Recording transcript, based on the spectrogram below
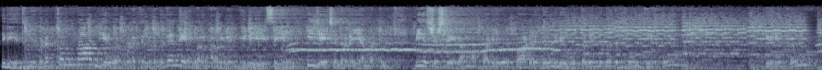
இனிய தமிழ் வணக்கம். நாம் இருவர் படத்திலிருந்து கங்கை அமரன் அவர்களின் இனிய இசையில் பி. ஜெயச்சந்திரன் ஐயா மற்றும் பி. எஸ். சசிரேகா அம்மா பாடிய ஒரு பாடல்கள் இது நினைவூட்ட வேண்டும். என்று தோன்றியது கேளுங்கள்.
